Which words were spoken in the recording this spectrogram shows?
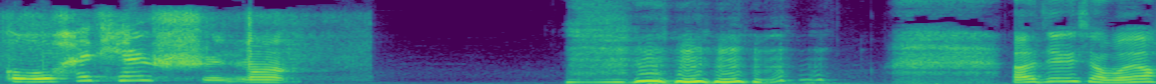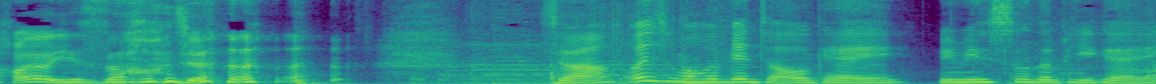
狗还舔屎呢。啊，这个小朋友好有意思哦，我觉得。喜欢？为什么会变成 OK？明明输的 PK，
